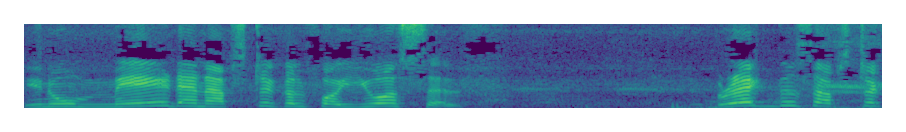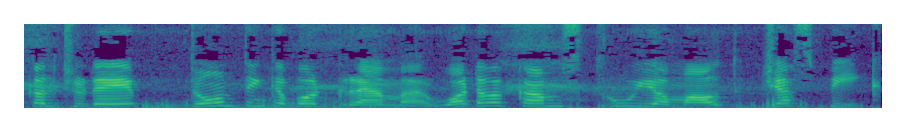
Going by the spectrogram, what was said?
you know, made an obstacle for yourself Break this obstacle today. Don't think about grammar. Whatever comes through your mouth, just speak.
